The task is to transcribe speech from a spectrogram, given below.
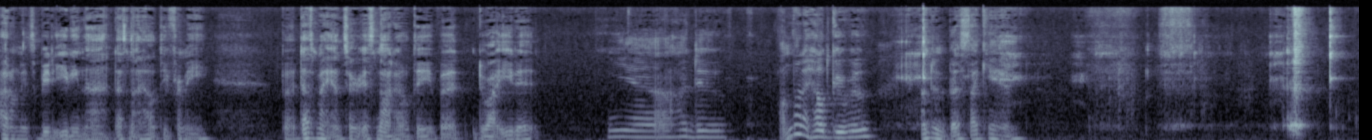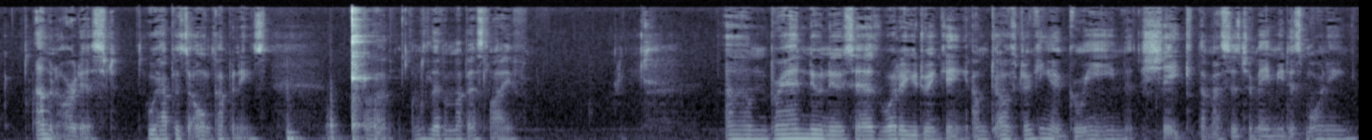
I don't need to be eating that. That's not healthy for me. But that's my answer. It's not healthy, but do I eat it? Yeah, I do. I'm not a health guru. I'm doing the best I can. I'm an artist who happens to own companies. But I'm just living my best life. Um, brand new news says, "What are you drinking?" I'm, I was drinking a green shake that my sister made me this morning.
